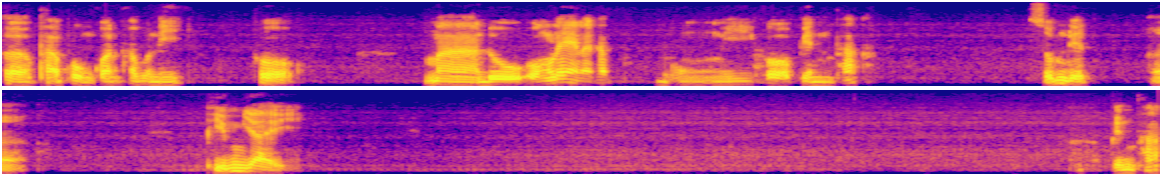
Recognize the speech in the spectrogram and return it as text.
เอ่อพระผงก่อนครับวันนี้ ก็มาดูองค์แรกนะครับ องค์นี้ก็เป็นพระสมเด็จพิมพ์ใหญ่เป็นพระ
